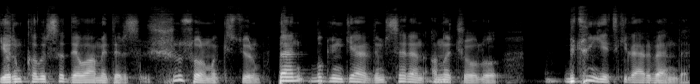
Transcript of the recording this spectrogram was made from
yarım kalırsa devam ederiz. Şunu sormak istiyorum. Ben bugün geldim Seren Anaçoğlu bütün yetkiler bende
